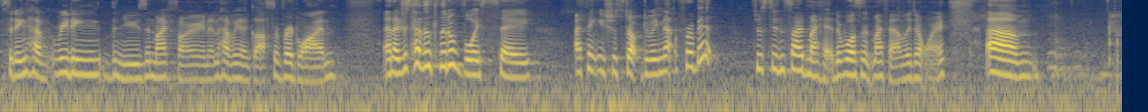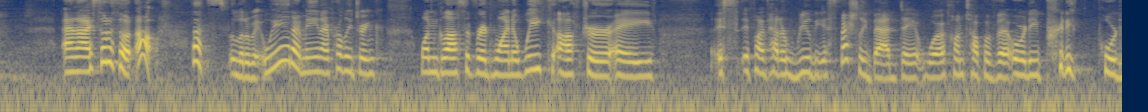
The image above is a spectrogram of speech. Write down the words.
sitting have, reading the news in my phone and having a glass of red wine. And I just had this little voice say, I think you should stop doing that for a bit, just inside my head. It wasn't my family, don't worry. Um, and I sort of thought, oh, that's a little bit weird. I mean, I probably drink one glass of red wine a week after a, if I've had a really especially bad day at work on top of the already pretty poor,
